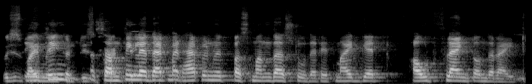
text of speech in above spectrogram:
which is Do why many countries something like that might happen with Pasmandas too? That it might get outflanked on the right.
